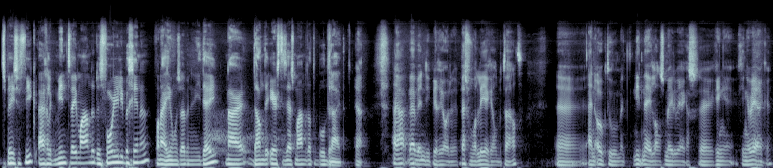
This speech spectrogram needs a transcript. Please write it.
specifiek, eigenlijk min twee maanden, dus voor jullie beginnen. Van hé jongens, we hebben een idee. Naar dan de eerste zes maanden dat de boel draait. Ja. Nou ja, we hebben in die periode best wel wat leergeld betaald. Eh, en ook toen we met niet-Nederlandse medewerkers eh, gingen, gingen werken,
